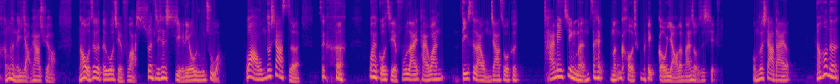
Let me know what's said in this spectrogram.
狠狠的咬下去哈。然后我这个德国姐夫啊，瞬间血流如注啊，哇，我们都吓死了。这个外国姐夫来台湾第一次来我们家做客，还没进门，在门口就被狗咬了满手是血，我们都吓呆了。然后呢，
